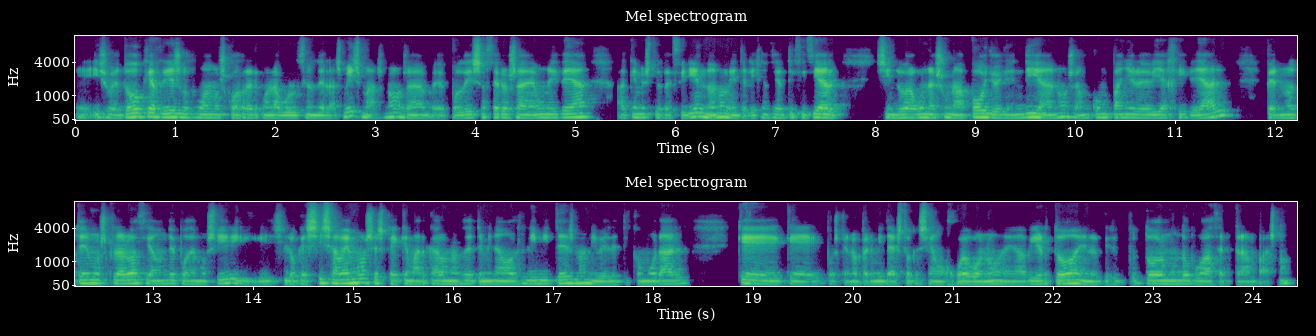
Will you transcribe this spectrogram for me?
eh, y sobre todo qué riesgos podemos correr con la evolución de las mismas. ¿no? O sea, podéis haceros una idea a qué me estoy refiriendo. ¿no? La inteligencia artificial sin duda alguna es un apoyo hoy en día, ¿no? o sea, un compañero de viaje ideal, pero no tenemos claro hacia dónde podemos ir y, y lo que sí sabemos es que hay que marcar unos determinados límites ¿no? a nivel ético-moral que, pues que no permita esto que sea un juego ¿no? Eh, abierto en el que todo el mundo pueda hacer trampas. ¿no?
